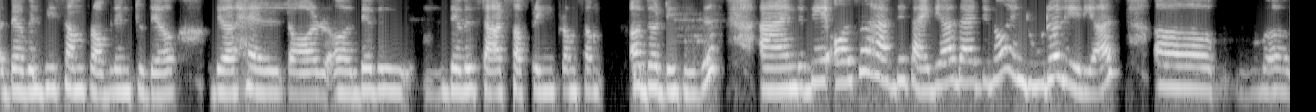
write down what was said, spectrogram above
uh, there will be some problem to their their health or uh, they will they will start suffering from some other diseases and they also have this idea that you know in rural areas uh, uh,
